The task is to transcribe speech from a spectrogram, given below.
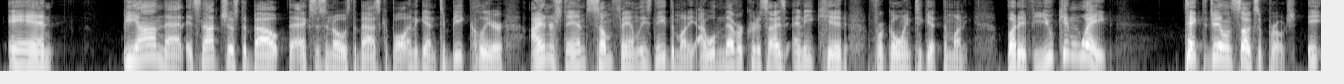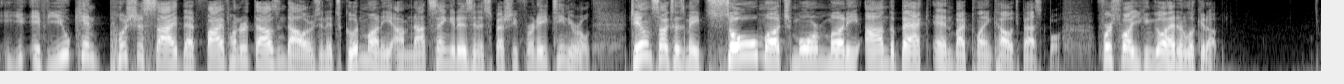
And beyond that, it's not just about the X's and O's, the basketball. And again, to be clear, I understand some families need the money. I will never criticize any kid for going to get the money. But if you can wait Take the Jalen Suggs approach. If you can push aside that $500,000 and it's good money, I'm not saying it isn't, especially for an 18 year old. Jalen Suggs has made so much more money on the back end by playing college basketball. First of all, you can go ahead and look it up.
